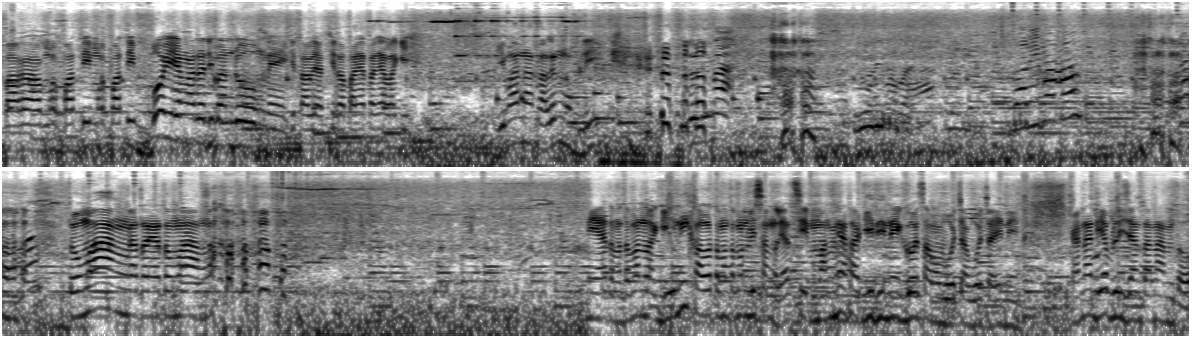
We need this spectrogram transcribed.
para merpati-merpati boy yang ada di Bandung nih. Kita lihat, kita tanya-tanya lagi. Gimana kalian mau beli? Dulu lima. Dulu lima pak. Dua lima bang. Tumang katanya Tumang. Nih ya teman-teman lagi ini kalau teman-teman bisa ngeliat si emangnya lagi dinego sama bocah-bocah ini. Karena dia beli jantanan tuh.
